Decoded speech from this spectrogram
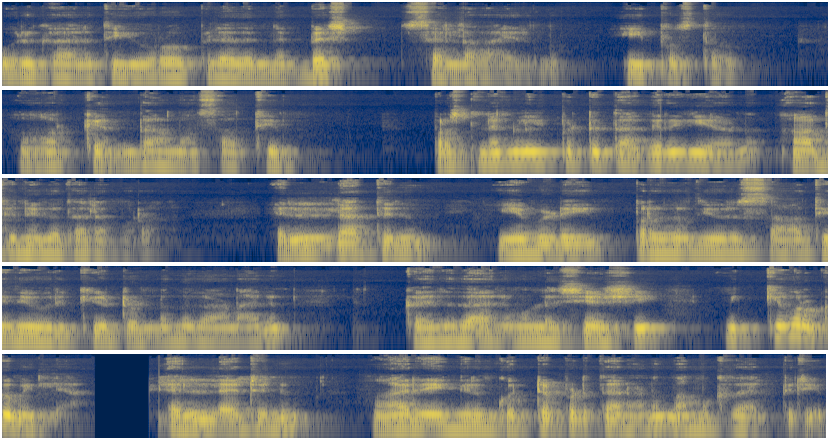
ഒരു കാലത്ത് യൂറോപ്പിലെ തന്നെ ബെസ്റ്റ് സെല്ലറായിരുന്നു ഈ പുസ്തകം. ആർക്കെന്താണ് അസാധ്യം? പ്രശ്നങ്ങളിൽപ്പെട്ട് തകരുകയാണ് ആധുനിക തലമുറ. എല്ലാത്തിനും എവിടെയും പ്രകൃതി ഒരു സാധ്യത ഒരുക്കിയിട്ടുണ്ടെന്ന് കാണാനും കരുതാനുമുള്ള ശേഷി മിക്കവർക്കുമില്ല. എല്ലാറ്റിനും ആരെയെങ്കിലും കുറ്റപ്പെടുത്താനാണ് നമുക്ക് താല്പര്യം.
